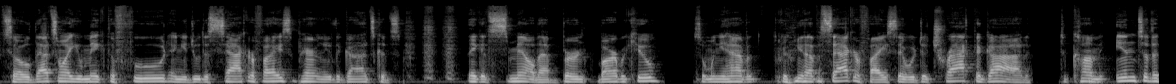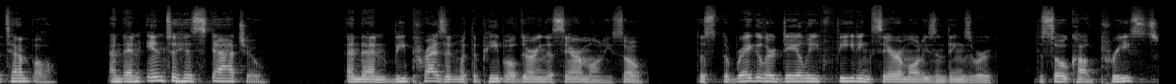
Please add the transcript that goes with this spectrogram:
So that's why you make the food and you do the sacrifice. Apparently, the gods could they could smell that burnt barbecue. So when you have a, you have a sacrifice, it would attract the god to come into the temple and then into his statue and then be present with the people during the ceremony. So the, the regular daily feeding ceremonies and things were the so-called priests,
